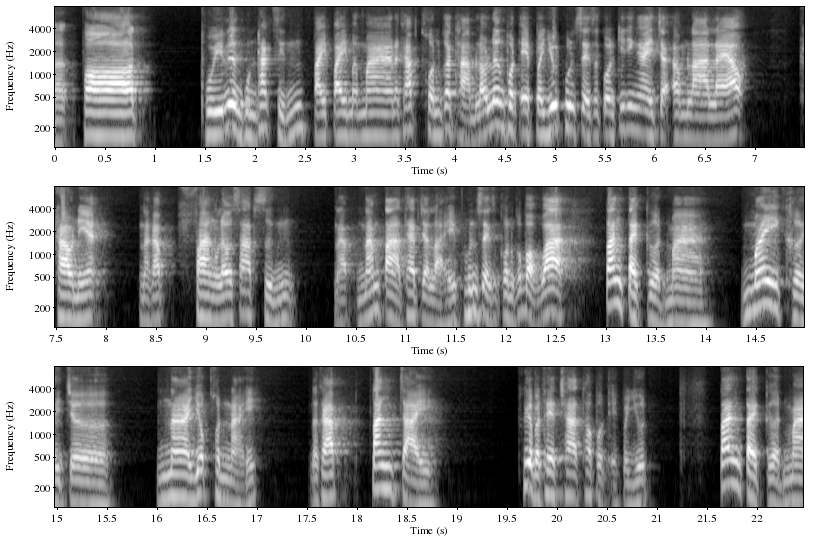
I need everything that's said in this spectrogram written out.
อพอคุยเรื่องคุณทักษิณไปไปมานะครับ คนก็ถามแล้วเรื่องพลเอกประยุทธ์คุณเสกสกลคิดยังไงจะอำลาแล้ว คราวนี้นะครับ ฟังแล้วซาบซึ้งนะครับน้ำตาแทบจะไหลคุณเสกสกลก็บอกว่าตั้งแต่เกิดมาไม่เคยเจอนายกคนไหนนะครับ ตั้งใจ เพื่อประเทศชาติเท่าพลเอกประยุทธ์ ตั้งแต่เกิดมา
